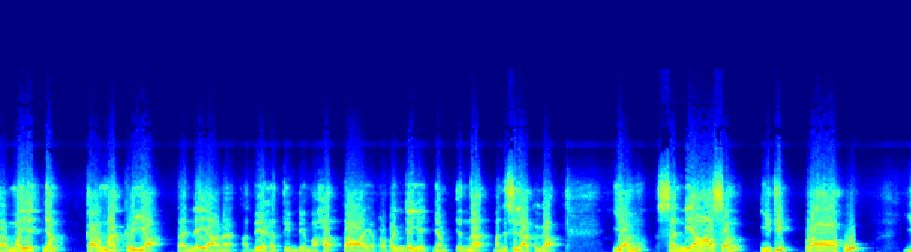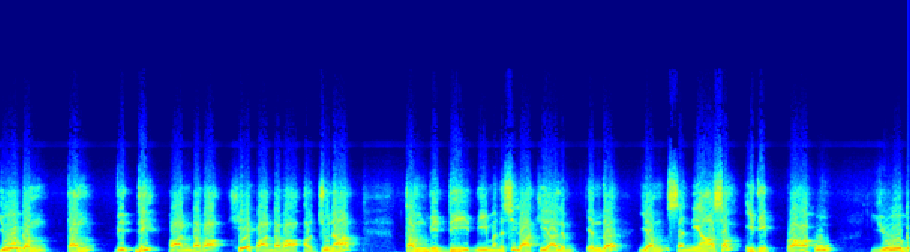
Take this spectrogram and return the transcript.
കർമ്മയജ്ഞം കർമ്മക്രിയ തന്നെയാണ് അദ്ദേഹത്തിന്റെ മഹത്തായ പ്രപഞ്ചയജ്ഞം എന്ന് മനസ്സിലാക്കുക. യം സന്യാസം ഇതിപ്രാഹു യോഗം തം വിദ്ധി പാണ്ഡവ ഹേ പാണ്ഡവ അർജുന തം വിദ്ധി നീ മനസ്സിലാക്കിയാലും എന്ത്? യം സന്യാസം ഇതി പ്രാഹു. യോഗ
